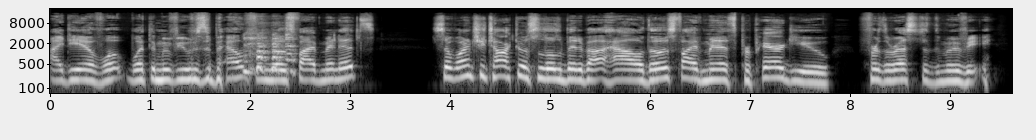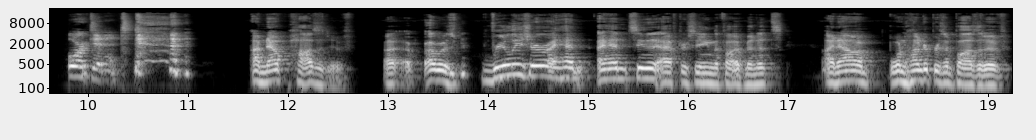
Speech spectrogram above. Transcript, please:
idea of what what the movie was about from those five minutes. So why don't you talk to us a little bit about how those five minutes prepared you for the rest of the movie? or didn't. I'm now positive. I, I- I was really sure I had I hadn't seen it after seeing the five minutes. I now am 100% positive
